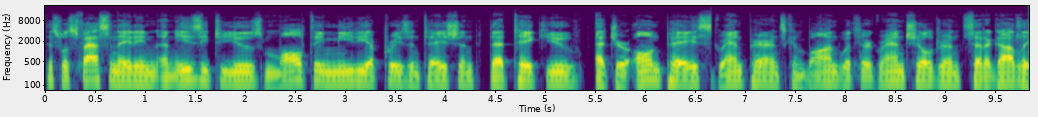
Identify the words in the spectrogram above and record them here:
This was fascinating, an easy to use multimedia presentation that take you at your own pace. Grandparents can bond with their grandchildren, set a godly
